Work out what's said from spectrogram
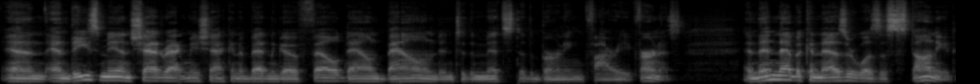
And, and these men, Shadrach, Meshach, and Abednego, fell down bound into the midst of the burning fiery furnace. And then Nebuchadnezzar was astonished,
